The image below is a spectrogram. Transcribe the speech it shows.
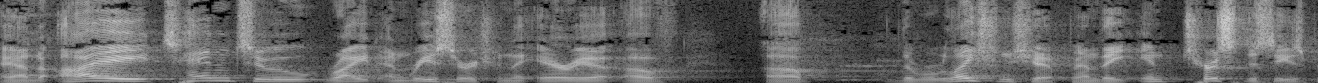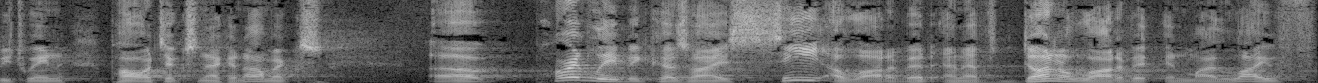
And I tend to write and research in the area of uh, the relationship and the interstices between politics and economics, uh, partly because I see a lot of it and have done a lot of it in my life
